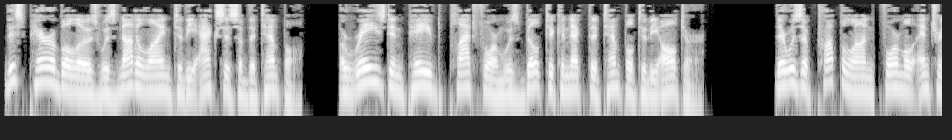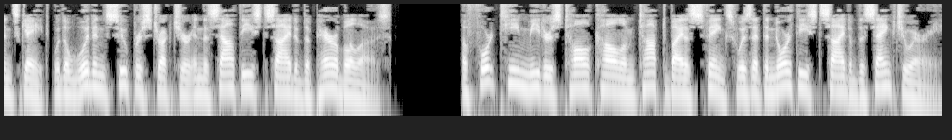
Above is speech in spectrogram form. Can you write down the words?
This peribolos was not aligned to the axis of the temple. A raised and paved platform was built to connect the temple to the altar. There was a propylon formal entrance gate with a wooden superstructure in the southeast side of the peribolos. A 14 meters tall column topped by a sphinx was at the northeast side of the sanctuary.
